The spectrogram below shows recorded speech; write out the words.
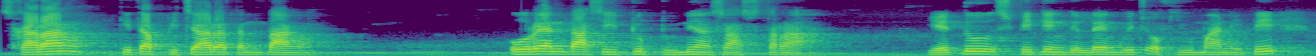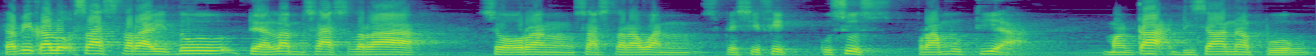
sekarang kita bicara tentang orientasi hidup dunia sastra, yaitu speaking the language of humanity. Tapi kalau sastra itu dalam sastra seorang sastrawan spesifik khusus Pramudia, maka di sana Bung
